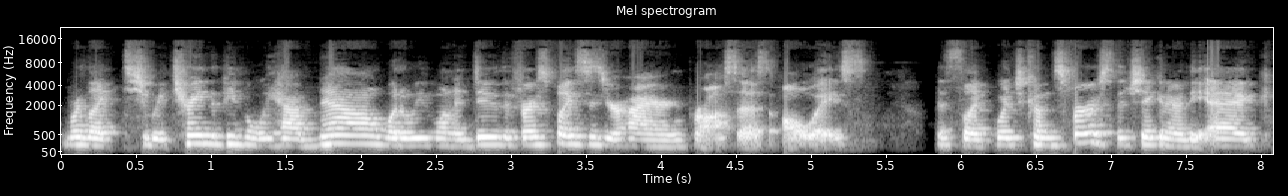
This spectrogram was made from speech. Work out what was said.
we're like, should we train the people we have now? What do we want to do? The first place is your hiring process always. It's like which comes first, the chicken or the egg?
